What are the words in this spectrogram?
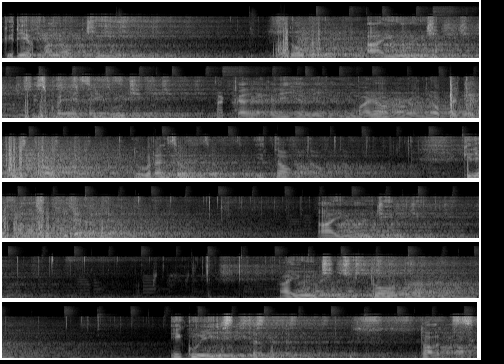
Queria falar aqui sobre a IUD. Vocês conhecem a IUD? Aquela igreja, né? o maior neopentecostal do Brasil? Então, queria falar sobre ela. A IUD A IUD te torna egoísta, tóxica,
